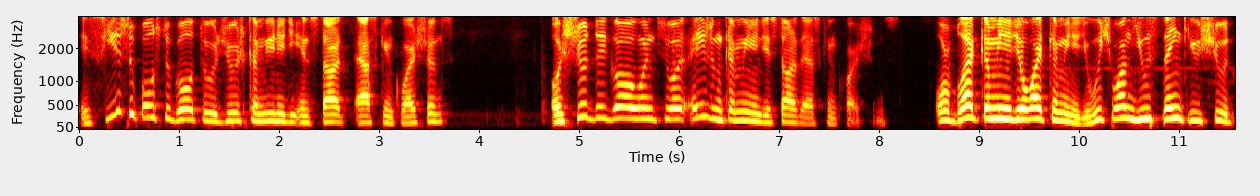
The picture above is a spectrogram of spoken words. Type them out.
Is he supposed to go to a Jewish community and start asking questions? Or should they go into an Asian community and start asking questions? Or black community or white community? Which one you think you should,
